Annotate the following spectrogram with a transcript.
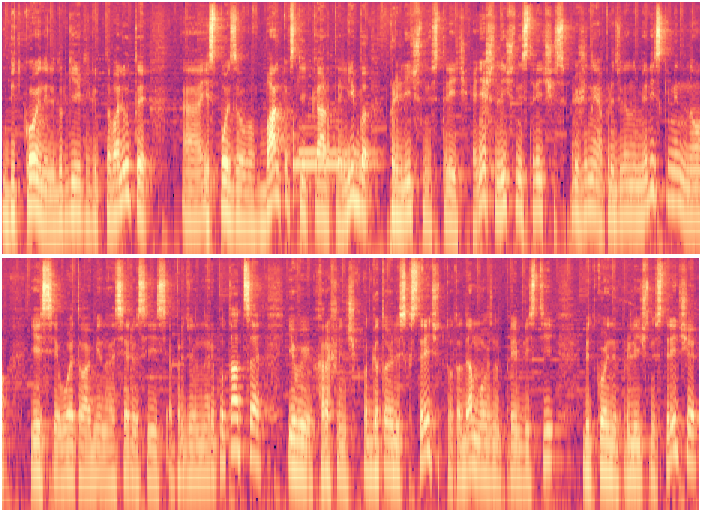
биткоин или другие криптовалюты, э, использовав банковские карты, либо при личной встрече. Конечно, личные встречи сопряжены определенными рисками, но если у этого обменного сервиса есть определенная репутация, и вы хорошенечко подготовились к встрече, то тогда можно приобрести биткоины при личной встрече.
